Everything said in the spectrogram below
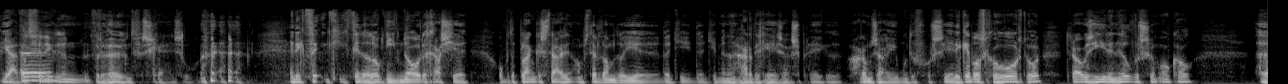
Ja, dat vind Eh, ik een verheugend verschijnsel. en ik vind, ik vind dat ook niet nodig als je op de planken staat in Amsterdam... Dat je, dat, je, dat je met een harde G zou spreken. Waarom zou je moeten forceren? Ik heb dat gehoord hoor. Trouwens hier in Hilversum ook al. Uh,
